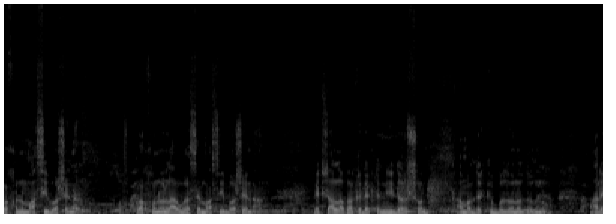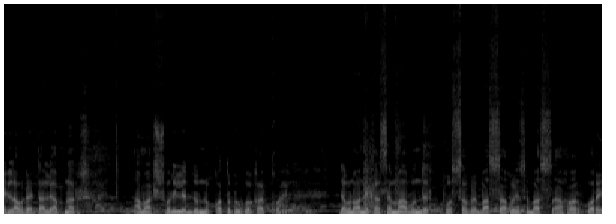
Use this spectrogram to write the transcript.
কখনো মাছি বসে না। কখনো লাউ গাছে মাছি বসে না। এটা আল্লাহ পাকের একটা নিদর্শন আমাদেরকে বোঝানোর জন্য। আর এই লাউটাই তাহলে আপনার আমার শরীরের জন্য কতটা উপকার করে। যেমন অনেক আছে মা বোনদের প্রস্রাবে বাচ্চা হয়েছে, বাচ্চা হওয়ার পরে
